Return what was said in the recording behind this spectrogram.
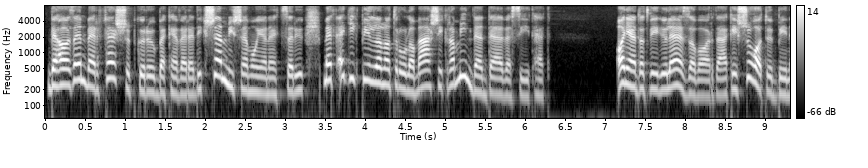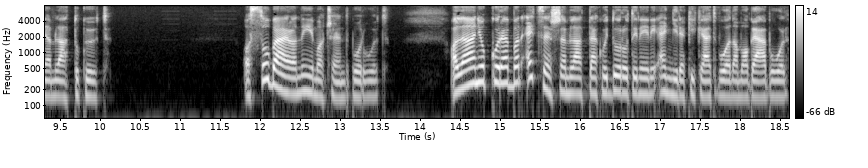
De ha az ember felsőbb körökbe keveredik, semmi sem olyan egyszerű, mert egyik pillanatról a másikra mindent elveszíthet. Anyádat végül elzavarták, és soha többé nem láttuk őt. A szobára néma csend borult. A lányok korábban egyszer sem látták, hogy Doroti néni ennyire kikelt volna magából.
